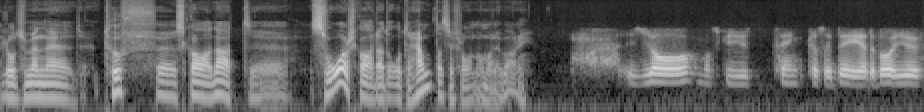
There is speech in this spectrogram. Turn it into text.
Det låter som en eh, tuff skada, att, svår skada att återhämta sig från om man är varg. Ja, man ska ju tänka sig det. Det var ju,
